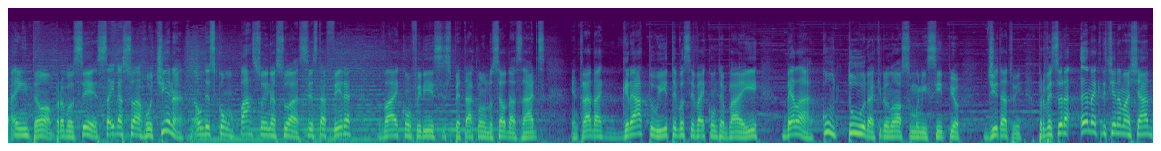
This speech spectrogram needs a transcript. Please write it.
Tá aí então, para você sair da sua rotina, dar um descompasso aí na sua sexta-feira, vai conferir esse espetáculo no Céu das Artes. Entrada gratuita e você vai contemplar aí bela cultura aqui do nosso município de Tatuí. Professora Ana Cristina Machado,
